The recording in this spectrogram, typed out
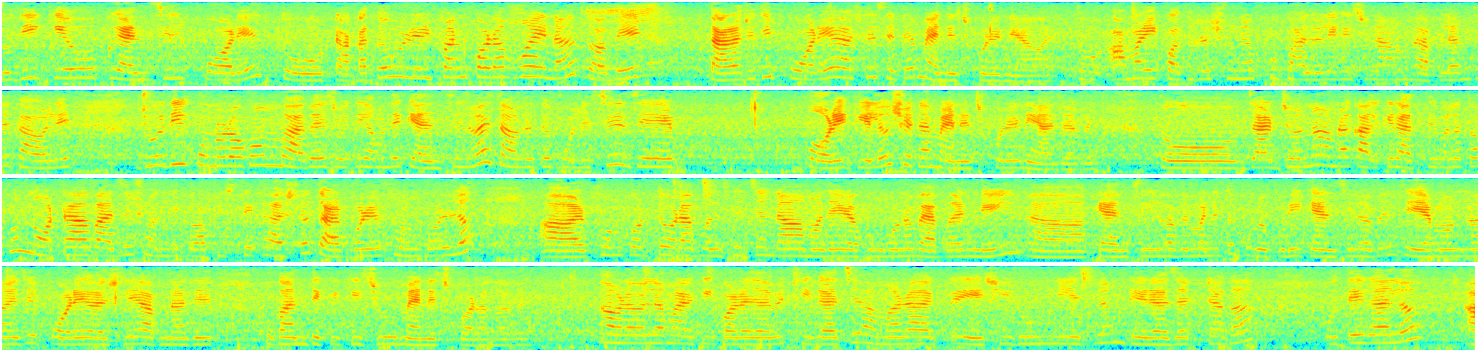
যদি কেউ ক্যান্সেল করে, তো টাকা তো রিফান্ড করা হয় না, তবে তারা যদি পরে আসে, সেটা ম্যানেজ করে নেওয়া হয়। তো আমার এই কথাটা শুনে খুব ভালো লেগেছিলো। আমি ভাবলাম যে তাহলে যদি কোনো রকমভাবে যদি আমাদের ক্যান্সেল হয়, তাহলে তো বলেছে যে পরে গেলেও সেটা ম্যানেজ করে নেওয়া যাবে। তো যার জন্য আমরা কালকে রাত্রিবেলা তখন নটা বাজে সন্দীপ অফিস থেকে আসলো, তারপরে ফোন করল। আর ফোন করতে ওরা বলছে যে, না, আমাদের এরকম কোনো ব্যাপার নেই ক্যান্সেল হবে। মানে তো পুরোপুরি ক্যান্সেল হবে। যে এমন নয় যে পরে আসলে আপনাদের ওখান থেকে কিছু ম্যানেজ করা হবে। আমরা বললাম, আর কি করা যাবে? ঠিক আছে, আমরা একটা এসি রুম নিয়েছিলাম, দেড় হাজার টাকা। ওতে গেল।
